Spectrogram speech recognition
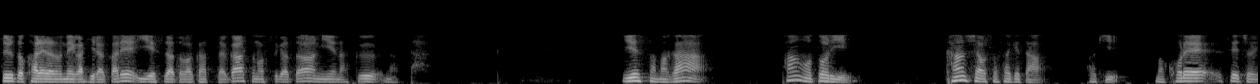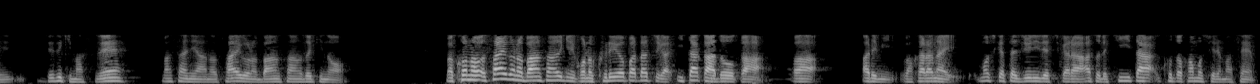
すると彼らの目が開かれ、イエスだと分かったが、その姿は見えなくなった。イエス様がパンを取り、感謝を捧げた時、まあ、これ、聖書に出てきますね。まさにあの最後の晩餐の時の、まあ、この最後の晩餐の時にこのクレオパたちがいたかどうかは、ある意味わからない。もしかしたら12弟子から後で聞いたことかもしれません。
